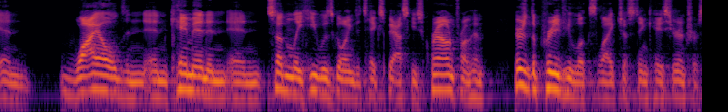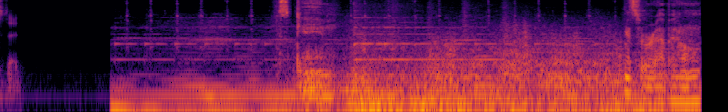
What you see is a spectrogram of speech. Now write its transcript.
and wild, and, and came in, and, and suddenly he was going to take Spassky's crown from him. Here's what the preview looks like, just in case you're interested. This game. It's a rabbit hole.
